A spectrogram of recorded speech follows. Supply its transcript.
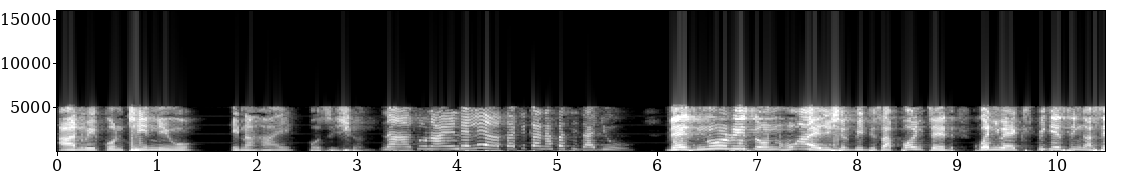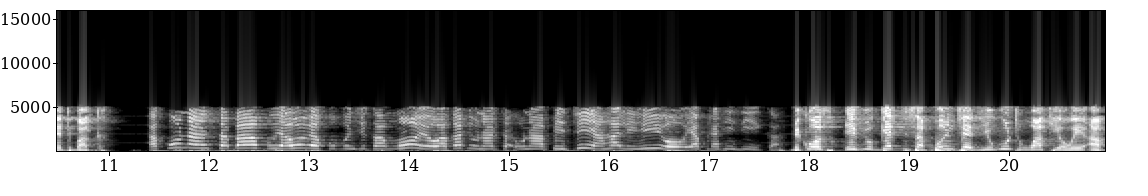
And we continue in a high position. na tunaendelea katika nafasi za juu There is no reason why you should be disappointed when you are experiencing a setback. Hakuna sababu ya wewe kuvunjika moyo wakati unata- unapitia hali hiyo ya kutatizika Because if you get disappointed, you won't work your way up.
